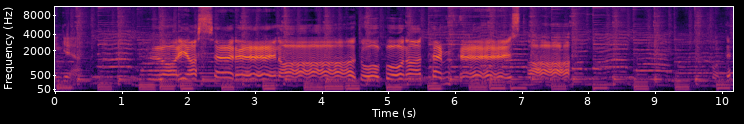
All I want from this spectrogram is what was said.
아니야. Gloria serena dopo una tempesta 뭔데?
